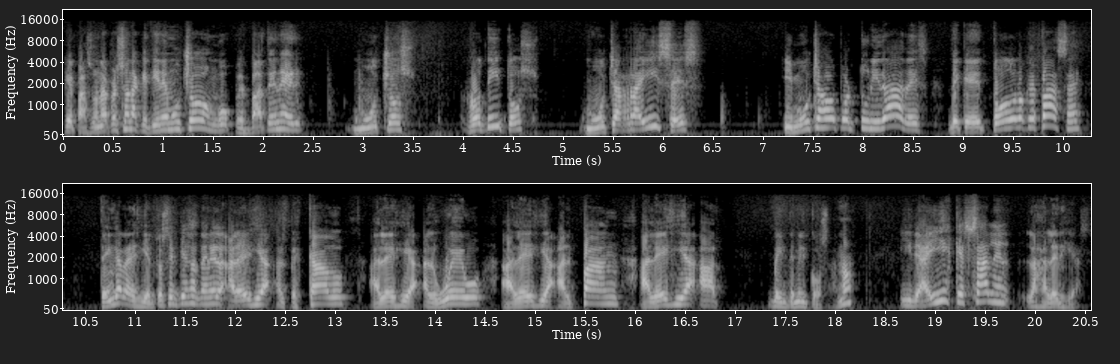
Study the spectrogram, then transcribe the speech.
¿qué pasa? Una persona que tiene mucho hongo, pues va a tener muchos rotitos, muchas raíces, y muchas oportunidades de que todo lo que pase tenga alergia. Entonces empieza a tener alergia al pescado, alergia al huevo, alergia al pan, alergia a 20.000 cosas, ¿no? Y de ahí es que salen las alergias.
